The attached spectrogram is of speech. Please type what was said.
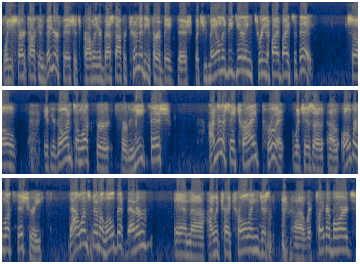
When you start talking bigger fish, it's probably your best opportunity for a big fish, but you may only be getting three to five bites a day. So if you're going to look for, for meat fish, I'm going to say try Prewitt, which is a, a overlooked fishery. That one's been a little bit better, and uh, I would try trolling just uh, with planer boards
